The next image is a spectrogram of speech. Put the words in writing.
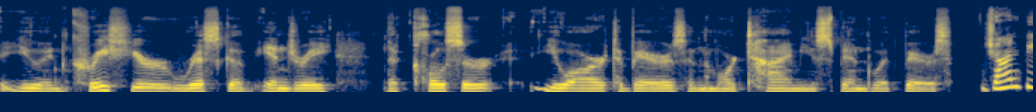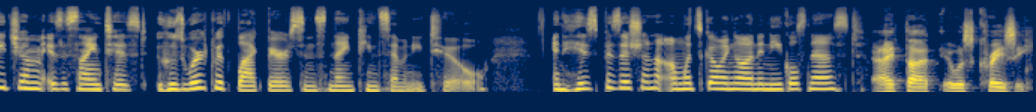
You increase your risk of injury the closer you are to bears and the more time you spend with bears. John Beecham is a scientist who's worked with black bears since 1972. And his position on what's going on in Eagle's Nest? I thought it was crazy.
